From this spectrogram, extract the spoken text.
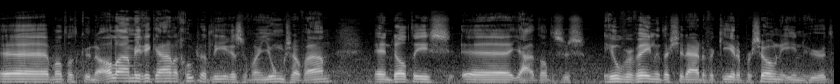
Uh, want dat kunnen alle Amerikanen goed. Dat leren ze van jongs af aan. En dat is, ja, dat is dus heel vervelend als je daar de verkeerde personen inhuurt.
